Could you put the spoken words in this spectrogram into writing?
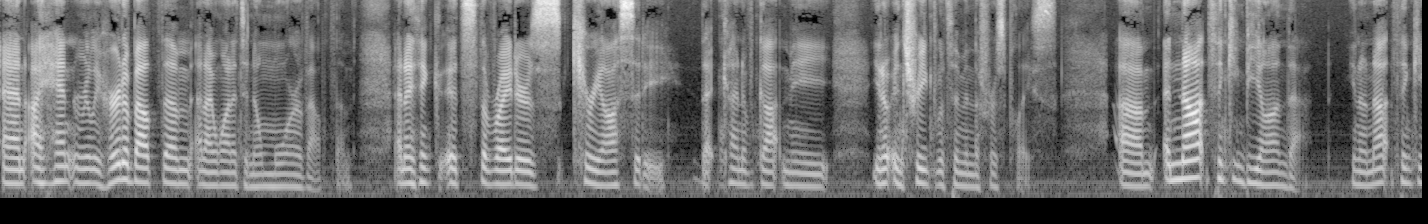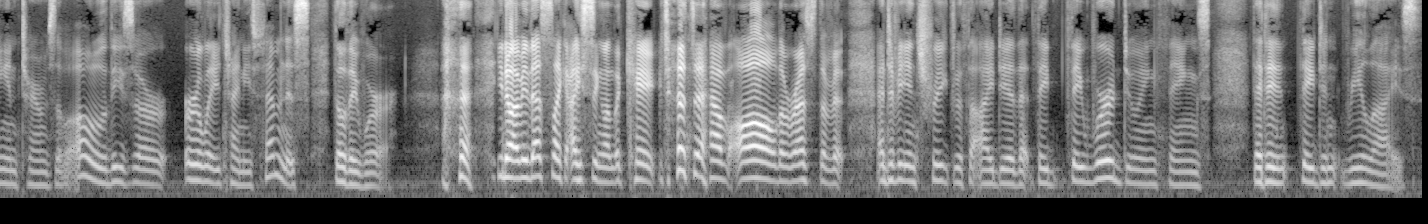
and I hadn't really heard about them, and I wanted to know more about them. And I think it's the writer's curiosity that kind of got me, you know, intrigued with him in the first place. Um, and not thinking beyond that, you know, not thinking in terms of, oh, these are early Chinese feminists, though they were. you know, I mean, that's like icing on the cake to have all the rest of it and to be intrigued with the idea that they, they were doing things that they, they didn't realize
